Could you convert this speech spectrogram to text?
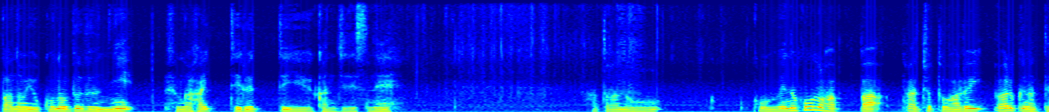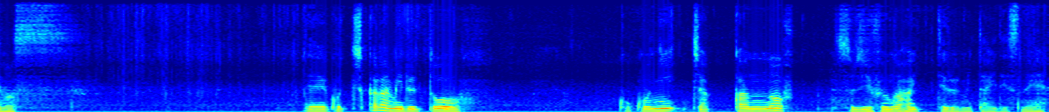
ぱの横の部分に符が入ってるっていう感じですね。あとあの、こう上の方の葉っぱがちょっと悪い、悪くなってます。で、こっちから見ると、ここに若干の筋符が入ってるみたいですね。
